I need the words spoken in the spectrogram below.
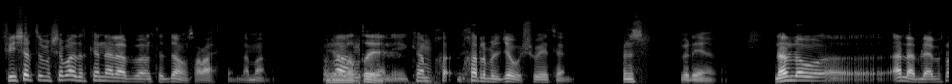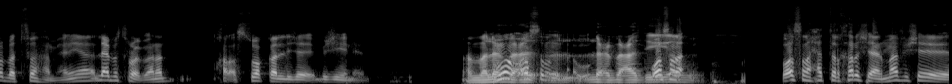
في شفت من الشباتر كان يلعب انت داون صراحة للأمانة يا ما- لطيف. يعني كان مخ- مخرب الجو شويتين بالنسبة لي يعني. لأن لو ألعب لعبة رعب أتفهم يعني لعبة رعب أنا خلاص أتوقع اللي جاي بيجيني يعني. أما لعبة ع... لعبة عادية. واصلا حتى الخرش يعني ما في شيء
